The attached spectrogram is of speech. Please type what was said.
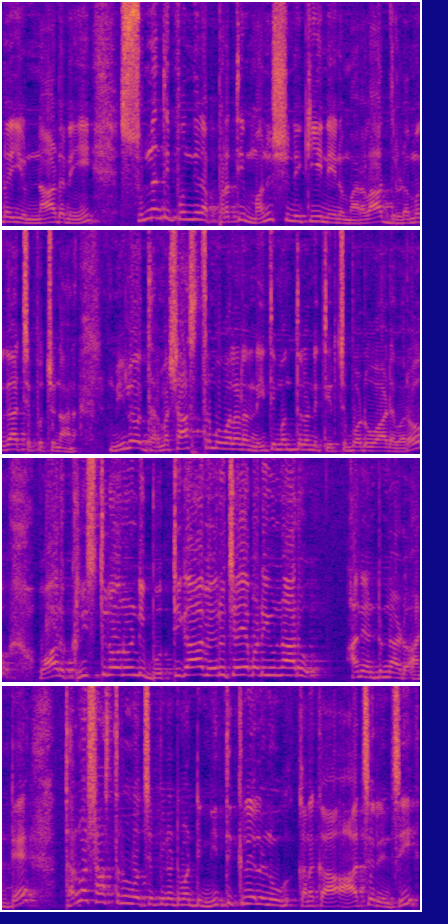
ఆచరింపబద్దుడై ఉన్నాడని సున్నతి పొందిన ప్రతి మనుష్యునికి నేను మరలా దృఢముగా చెప్పుచున్నాను. మీలో ధర్మశాస్త్రము వలన నీతిమంతులను తీర్చబడువాడెవరో? వారు క్రీస్తులో నుండి బొత్తిగా వేరు చేయబడి ఉన్నారు. అని అంటున్నాడు. అంటే ధర్మశాస్త్రంలో చెప్పినటువంటి నీతి క్రియలను కనుక ఆచరించి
